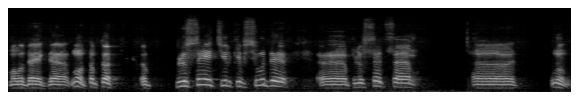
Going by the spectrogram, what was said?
молоде, де ну тобто е, плюси тільки всюди. Плюси це ну,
